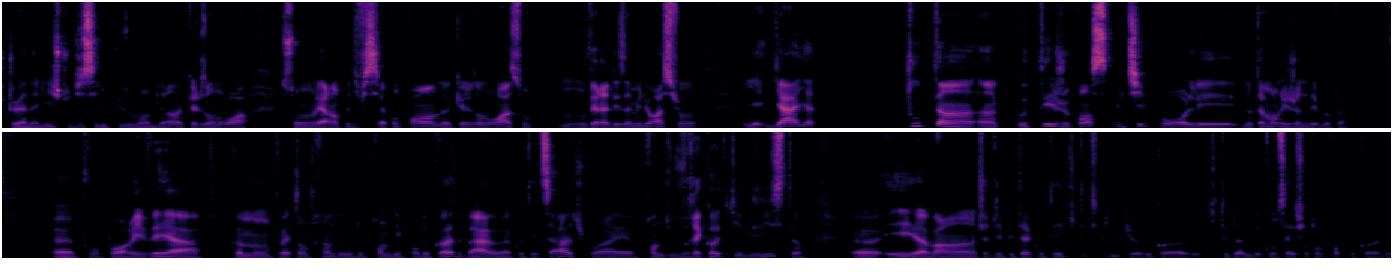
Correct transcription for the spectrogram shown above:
je te l'analyse, je te dis s'il est plus ou moins bien, quels endroits sont l'air un peu difficiles à comprendre, quels endroits sont, on verrait des améliorations. Il y a, tout un, un, côté, je pense, utile pour les, notamment les jeunes développeurs. pour, pour arriver à, comme on peut être en train de, prendre des cours de code, bah, euh, à côté de ça, tu pourrais prendre du vrai code qui existe euh, et avoir un chat GPT à côté qui t'explique euh, le code, qui te donne des conseils sur ton propre code.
